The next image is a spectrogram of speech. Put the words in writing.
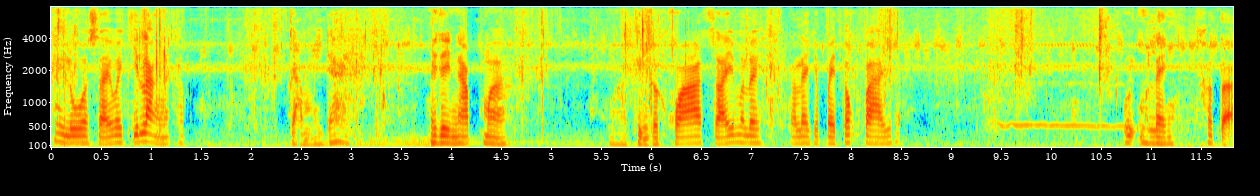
ไม่รู้ว่าใส่ไว้กี่ลังนะครับจำไม่ได้ ไม่ได้นับมา มาถึงก็คว้าไซส์มาเลย ตอนแรกจะไปตกปลาอยู่แล้ว อุ้ยมแมลงเข้าตา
